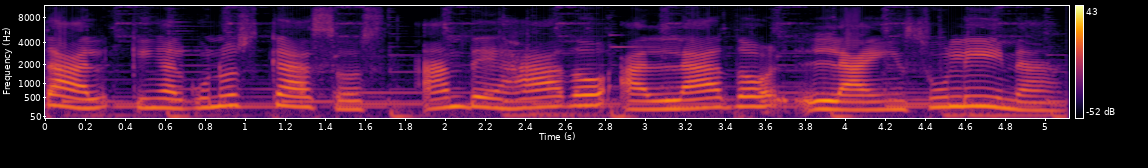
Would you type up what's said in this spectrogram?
tal que en algunos casos han dejado al lado la insulina.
